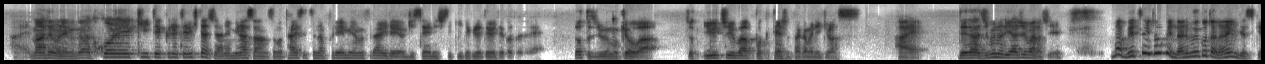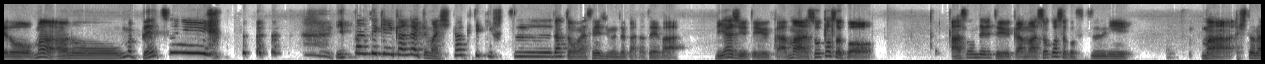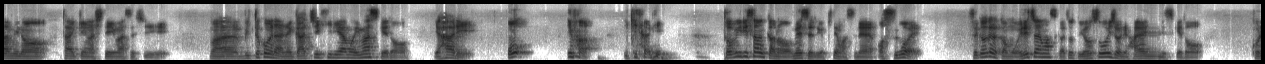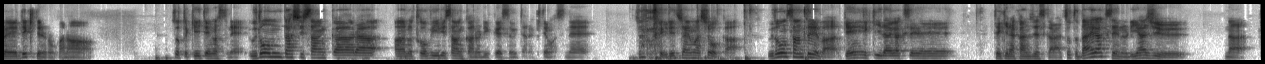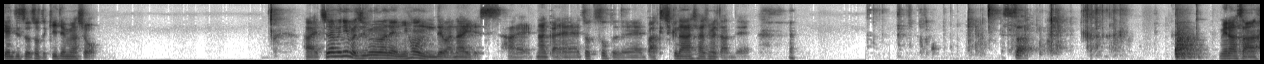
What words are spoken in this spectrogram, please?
はい。まあでもね、まあ、ここで聞いてくれてる人たちはね、皆さんその大切なプレミアムフライデーを犠牲にして聞いてくれてるということでね、ちょっと自分も今日は、ちょっと YouTuber っぽくテンション高めに行きます。はい。で、な自分のリア充話。まあ別に特に何も言うことはないんですけど、まああの、まあ別に 一般的に考えて、まあ比較的普通だと思いますね、自分とか。例えば、リア充というか、まあそこそこ遊んでるというか、まあそこそこ普通にまあ、人並みの体験はしていますし、まあ、ビットコインはね、ガチヒリアもいますけど、やはり、お今、いきなり、飛び入り参加のメッセージが来てますね。あ、すごい。せっかくだからもう入れちゃいますかちょっと予想以上に早いんですけど、これできてるのかな？ちょっと聞いてみますね。うどんだしさんから、あの、飛び入り参加のリクエストみたいなの来てますね。ちょっと入れちゃいましょうか。うどんさんといえば、現役大学生的な感じですから、ちょっと大学生のリア充な現実をちょっと聞いてみましょう。はい。ちなみに今自分はね、日本ではないです。はい。なんかね、ちょっと外でね、爆竹鳴らし始めたんで。さあ、皆さん、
